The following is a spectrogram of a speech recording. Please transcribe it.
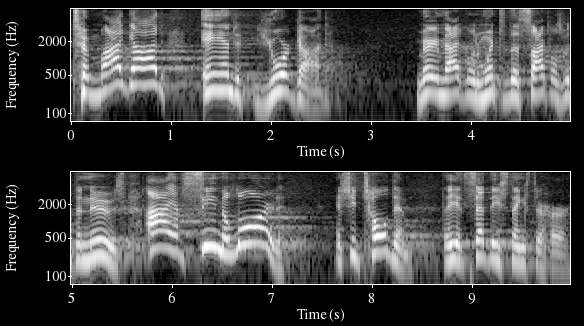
to my God and your God. Mary Magdalene went to the disciples with the news I have seen the Lord. And she told them that he had said these things to her.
